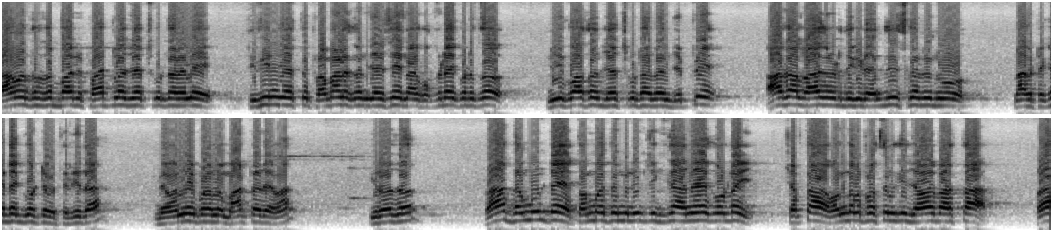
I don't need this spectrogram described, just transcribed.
సామంత సుబ్బాన్ని పార్టీలో చేర్చుకుంటానని టిఫిన్ చేస్తూ ప్రమాణకం చేసి నాకు ఒక్కడే కొడుకు నీ కోసం చేర్చుకుంటానని చెప్పి ఆదాలు రాగడు దిగుడు ఎంత తీసుకొని నువ్వు నాకు టికెట్ ఎగ్గొట్టావు తెలీదా? మేమన్నీ ఇప్పుడన్నా మాట్లాడామా? ఈరోజు రా దమ్ముంటే తొంభై తొమ్మిది నుంచి ఇంకా అనేక ఉంటాయి చెప్తా వందల ప్రశ్నలకి జవాబు వేస్తా రా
